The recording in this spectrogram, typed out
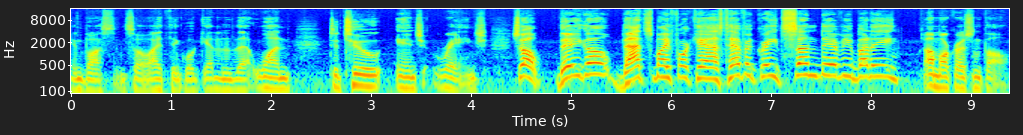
in Boston, so I think we'll get into that one to two inch range. So there you go. That's my forecast. Have a great Sunday, everybody. I'm Mark Rosenthal.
